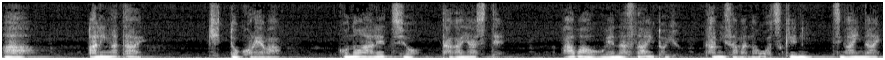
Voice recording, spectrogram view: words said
ああ、ありがたい。きっとこれは、この荒れ地を耕して、泡を植えなさいという神様のお告げに違いない。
